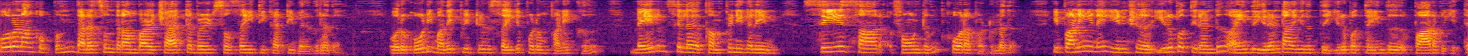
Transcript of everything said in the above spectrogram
பூரணாங்குப்பம் தனசுந்தராம்பாள் சேரிட்டபிள் சொசைட்டி கட்டி வருகிறது. ஒரு கோடி மதிப்பீட்டில் செய்யப்படும் பணிக்கு மேலும் சில கம்பெனிகளின் சிஎஸ்ஆர் ஃபவுண்டும் கோரப்பட்டுள்ளது. இப்பணியினை இன்று இருபத்தி ரெண்டு ஐந்து இரண்டாயிரத்து இருபத்தைந்து பார்வையிட்ட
